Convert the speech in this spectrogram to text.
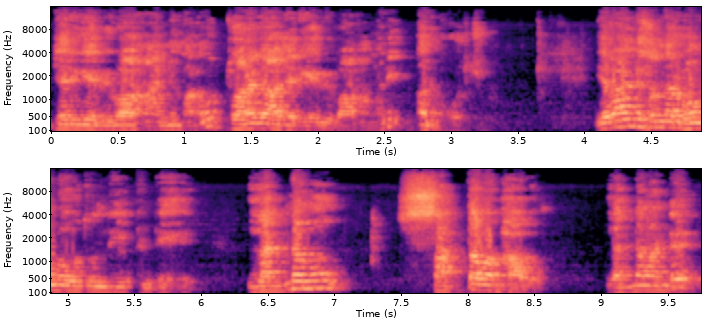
జరిగే వివాహాన్ని మనం త్వరగా జరిగే వివాహం అని అనుకోవచ్చు. ఎలాంటి సందర్భంలో అవుతుంది అంటే లగ్నము సప్తమ భావం. లగ్నం అంటే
